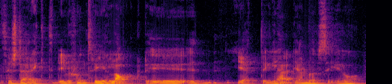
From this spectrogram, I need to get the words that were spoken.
förstärkt division 3-lag. Det är jätteglädjande att se. Och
